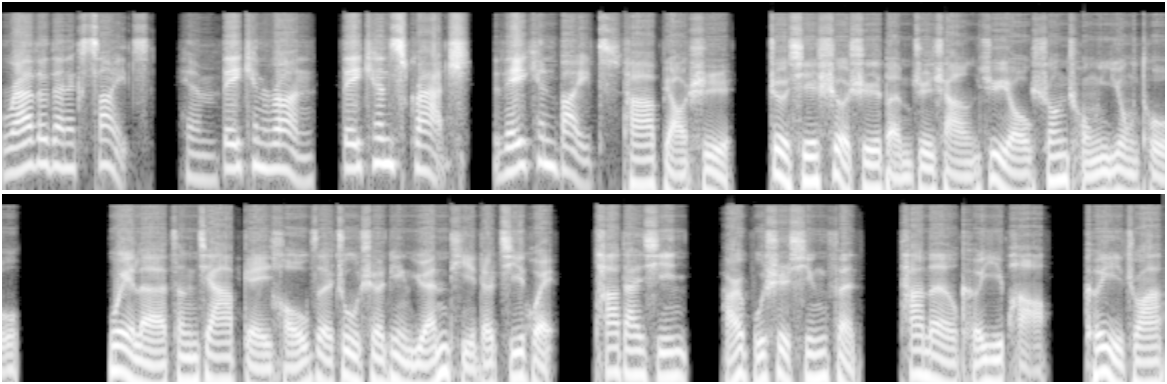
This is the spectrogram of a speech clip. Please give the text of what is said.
rather than excites, him. They can run, they can scratch, they can bite. 他表示，这些设施本质上具有双重用途。为了增加给猴子注射病原体的机会，他担心， 而不是兴奋。他们可以跑，可以抓，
